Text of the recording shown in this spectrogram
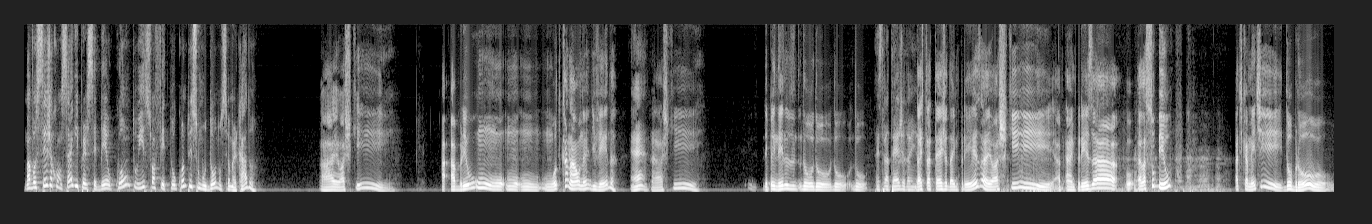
Mas você já consegue perceber o quanto isso afetou, o quanto isso mudou no seu mercado? Ah, eu acho que a- abriu um, um, um- um outro canal, né, de venda. É, Eu acho que dependendo do, do, do, do- estratégia da, da estratégia da empresa, eu acho que a, a empresa ela subiu, praticamente dobrou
